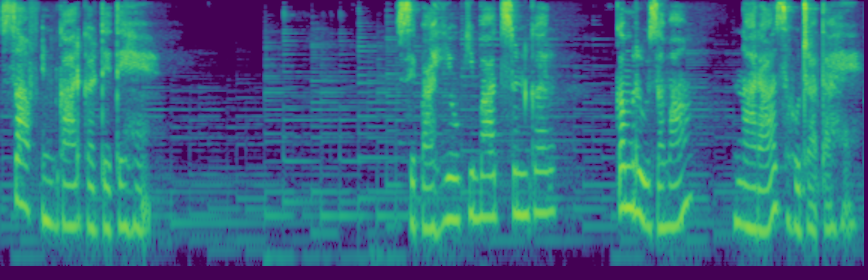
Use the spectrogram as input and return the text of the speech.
साफ़ इनकार कर देते हैं। सिपाहियों की बात सुनकर कमरू जमा नाराज़ हो जाता है।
